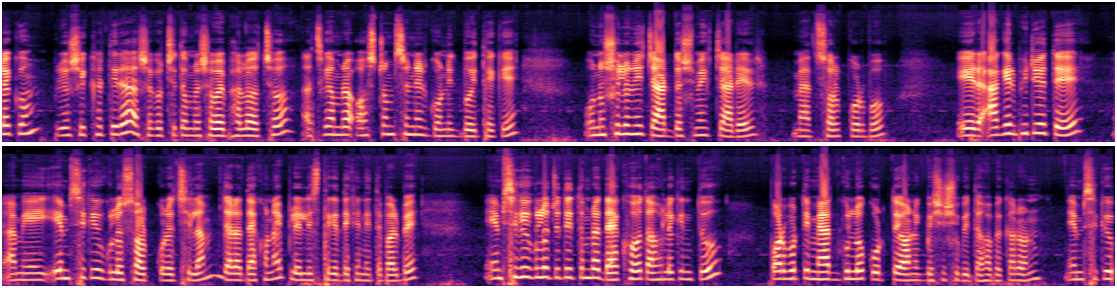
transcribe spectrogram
আলাইকুম, প্রিয় শিক্ষার্থীরা, আশা করছি তোমরা সবাই ভালো আছো। আজকে আমরা অষ্টম শ্রেণির গণিত বই থেকে অনুশীলনী চার দশমিক চারের ম্যাথ সলভ করব। এর আগের ভিডিওতে আমি এই এমসিকিউগুলো সলভ করেছিলাম, যারা দেখো নাই, প্লেলিস্ট থেকে দেখে নিতে পারবে। এমসিকিউগুলো যদি তোমরা দেখো, তাহলে কিন্তু পরবর্তী ম্যাথগুলো করতে অনেক বেশি সুবিধা হবে, কারণ এমসিকিউ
